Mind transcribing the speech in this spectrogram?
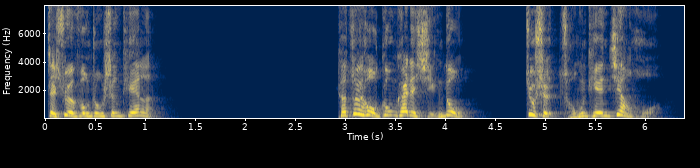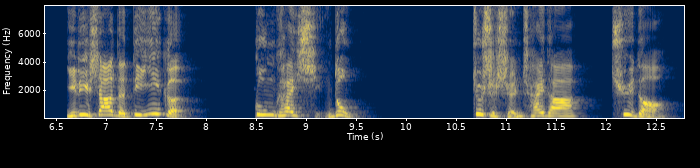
在旋风中升天了。他最后公开的行动就是从天降火。以利沙的第一个公开行动。就是神差他去到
